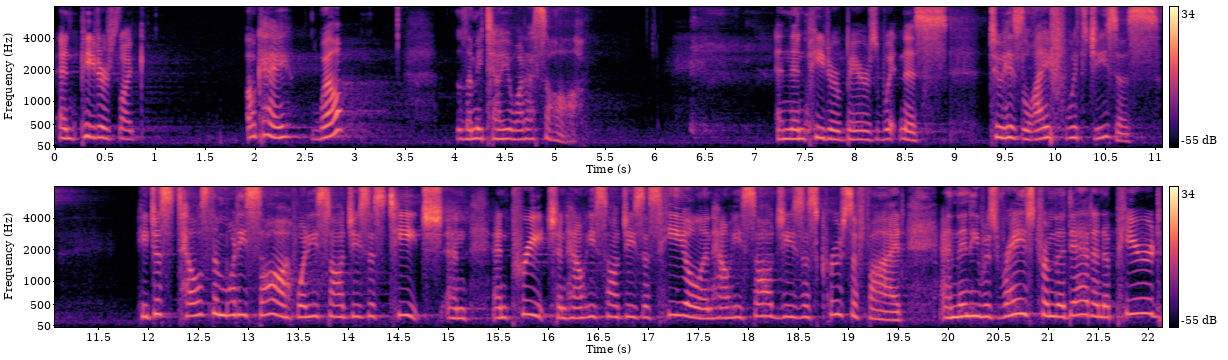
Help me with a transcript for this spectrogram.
And Peter's like, Okay, well, let me tell you what I saw. And then Peter bears witness to his life with Jesus. He just tells them what he saw, what he saw Jesus teach and, and preach, and how he saw Jesus heal, and how he saw Jesus crucified. And then he was raised from the dead and appeared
